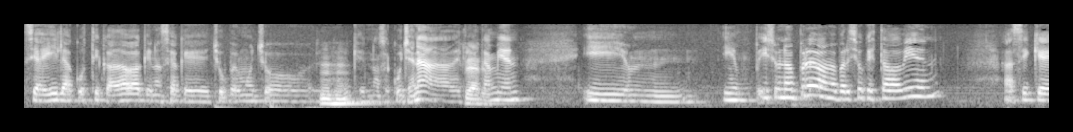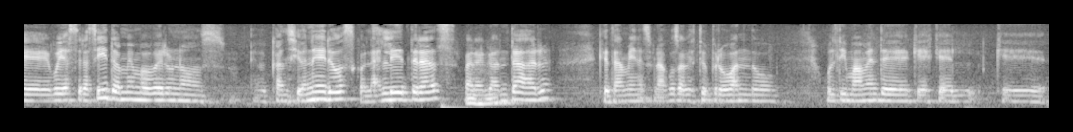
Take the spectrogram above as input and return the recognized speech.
si ahí la acústica daba, que no sea que chupe mucho, que no se escuche nada después también. Y, mm, y, hice una prueba, me pareció que estaba bien, así que voy a hacer así, también va a haber unos eh, cancioneros con las letras para cantar que también es una cosa que estoy probando últimamente, que es que, el, que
